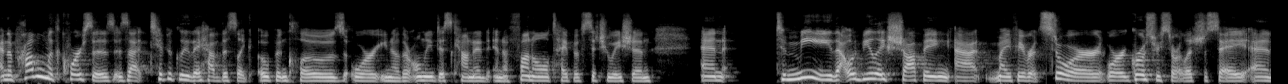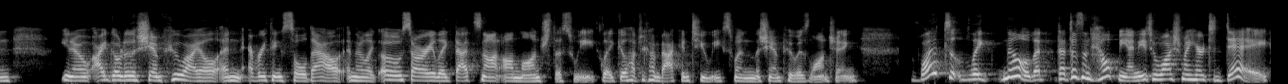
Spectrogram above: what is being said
And the problem with courses is that typically they have this like open close or, you know, they're only discounted in a funnel type of situation. And to me, that would be like shopping at my favorite store or a grocery store, let's just say. And, you know, I go to the shampoo aisle and everything's sold out. And they're like, oh, sorry, like that's not on launch this week. Like you'll have to come back in two weeks when the shampoo is launching. What? Like, no, that, that doesn't help me. I need to wash my hair today.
